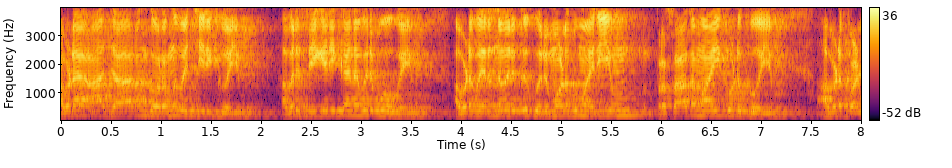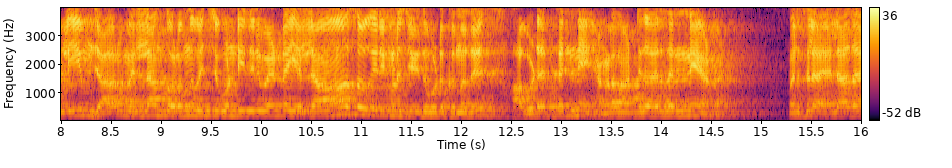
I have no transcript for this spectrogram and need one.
അവിടെ ആ ജാറം തുറന്നു വെച്ചിരിക്കുകയും അവർ സ്വീകരിക്കാൻ അവർ പോവുകയും അവിടെ വരുന്നവർക്ക് കുരുമുളകും അരിയും പ്രസാദമായി കൊടുക്കുകയും അവിടെ പള്ളിയും ജാറും എല്ലാം തുറന്നു വെച്ചുകൊണ്ട് ഇതിനു വേണ്ട എല്ലാ സൗകര്യങ്ങളും ചെയ്തു കൊടുക്കുന്നത് അവിടെ തന്നെ ഞങ്ങളുടെ നാട്ടുകാർ തന്നെയാണ്. മനസ്സിലായി? അല്ലാതെ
